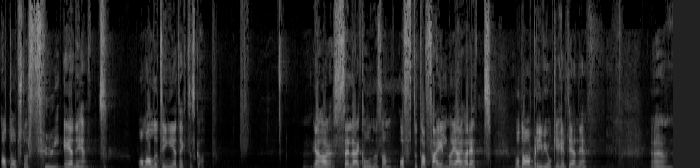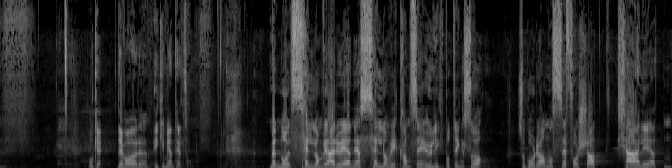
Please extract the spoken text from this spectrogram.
at det oppstår full enighet om alle ting i et ekteskap. Jeg har selv ei kone som ofte tar feil når jeg har rett, og da blir vi jo ikke helt enige. Uh, ok, det var uh, ikke ment helt sånn. Men når, selv om vi er uenige, selv om vi kan se ulikt på ting, så, så går det jo an å se for seg at kjærligheten,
